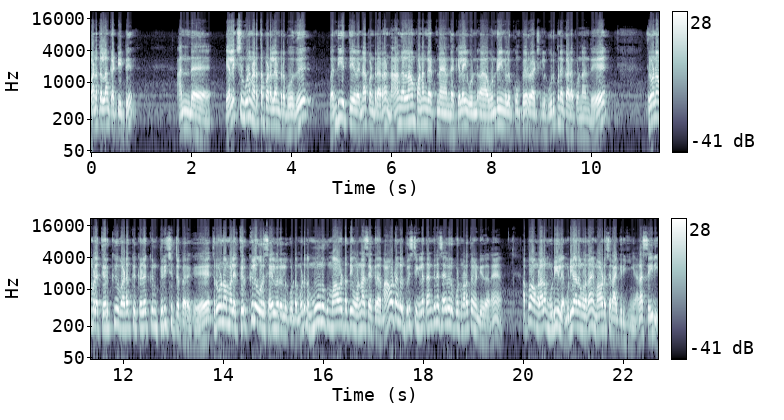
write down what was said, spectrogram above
பணத்தெல்லாம் கட்டிட்டு அந்த எலெக்ஷன் கூட நடத்தப்படலைன்ற போது வந்தியத்தேவன் என்ன பண்றாருன்னா நாங்கெல்லாம் பணம் கட்டின அந்த கிளை ஒன்றியங்களுக்கும் பேரூராட்சிகளுக்கும் உறுப்பினர் கார்டை கொண்டாந்து திருவண்ணாமலை தெற்கு வடக்கு கிழக்குன்னு பிரிச்சிட்ட பிறகு திருவண்ணாமலை தெற்குல ஒரு செயல்வர்கள் கூட்டம் போட்டு இந்த மூணு மாவட்டத்தையும் ஒன்னா சேர்க்கிறார். மாவட்டங்கள் பிரிச்சிட்டீங்களா தனித்தனி செயல்வர் கூட்டம் நடத்த வேண்டியதானே அப்போ அவங்களால முடியல. முடியாதவங்கள தான் மாவட்ட செயலர் ஆக்கியிருக்கீங்க. அதான் செய்தி.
